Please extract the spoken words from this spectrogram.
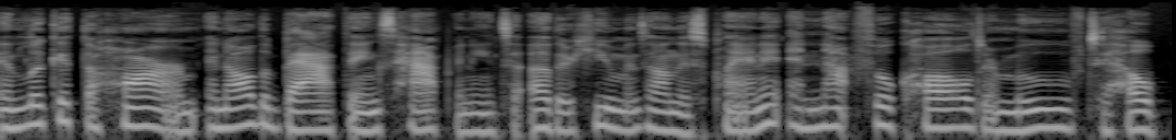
and look at the harm and all the bad things happening to other humans on this planet and not feel called or moved to help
